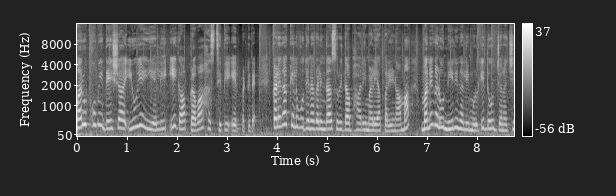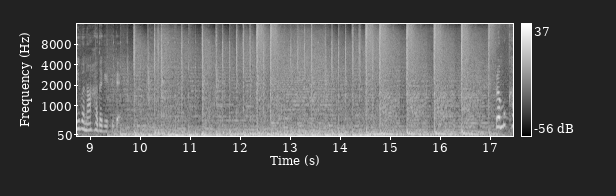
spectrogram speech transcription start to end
ಮರುಭೂಮಿ ದೇಶ ಯುಎಇಯಲ್ಲಿ ಈಗ ಪ್ರವಾಹ ಸ್ಥಿತಿ ಏರ್ಪಟ್ಟಿದೆ. ಕಳೆದ ಕೆಲವು ದಿನಗಳಿಂದ ಸುರಿದ ಭಾರಿ ಮಳೆಯ ಪರಿಣಾಮ ಮನೆಗಳು ನೀರಿನಲ್ಲಿ ಮುಳುಗಿದ್ದು ಜನಜೀವನ ಹದಗೆಟ್ಟಿದೆ. ಪ್ರಮುಖ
